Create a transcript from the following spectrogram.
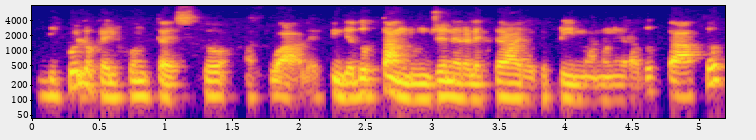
di quello che è il contesto attuale, quindi adottando un genere letterario che prima non era adottato,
